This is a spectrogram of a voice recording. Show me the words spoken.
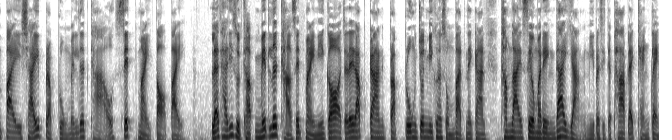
ำไปใช้ปรับปรุงเม็ดเลือดขาวเซตใหม่ต่อไป และท้ายที่สุดครับเม็ดเลือดขาวเซตใหม่นี้ก็จะได้รับการปรับปรุงจนมีคุณสมบัติในการทำลายเซลล์มะเร็งได้อย่างมีประสิทธิภาพและแข็งแกร่ง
